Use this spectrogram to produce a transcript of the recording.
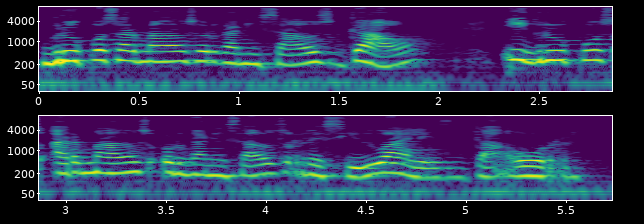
grupos armados organizados GAO y grupos armados organizados residuales, GAOR.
